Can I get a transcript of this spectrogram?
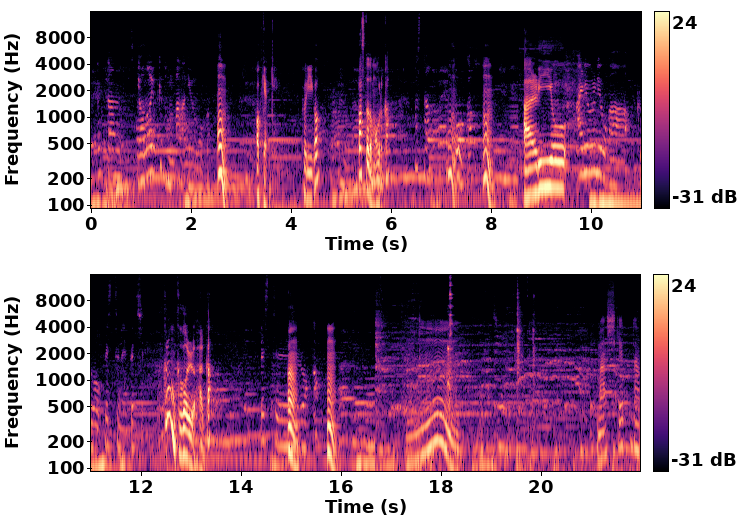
일단 연어 육회 반반 아니면 먹어? 응. 오케이, 오케이. 그리고 파스타도 먹을까? 파스타? 응. 먹을까? 응. 알리오. 알리올리오가 그거 베스트네, 그치? 그럼 그걸로 할까? 베스트로 응. 할까? 응. 음. 맛있겠다.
